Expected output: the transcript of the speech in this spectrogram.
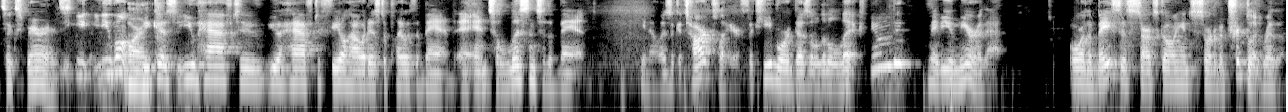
It's experience. You, you won't Warren. because you have to you have to feel how it is to play with a band and, and to listen to the band. You know, as a guitar player, if the keyboard does a little lick, maybe you mirror that, or the bassist starts going into sort of a triplet rhythm,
